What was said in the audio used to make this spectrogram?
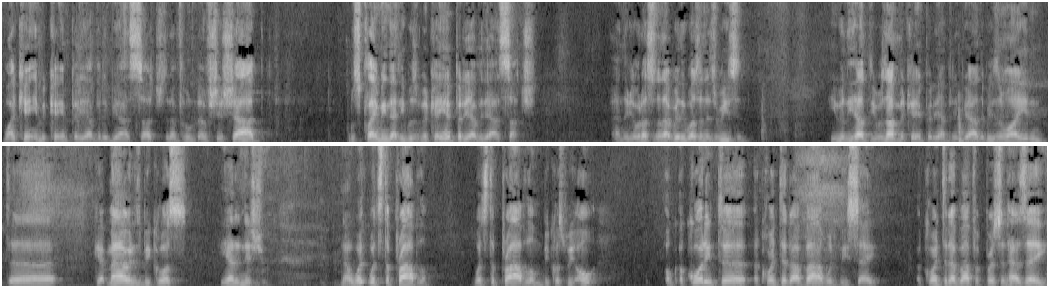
why can't you Mekayim B'Ribiyah as such? That Rav Sheshet was claiming that he was Mekayim B'Ribiyah as such. And the Gemara says, no, that really wasn't his reason. He really helped. He was not Mekayim B'Ribiyah. The reason why he didn't uh, get married is because he had an issue. Now, what, what's the problem? What's the problem? Because we own, according to according to Rava, would we say? According to Rava, if a person has a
